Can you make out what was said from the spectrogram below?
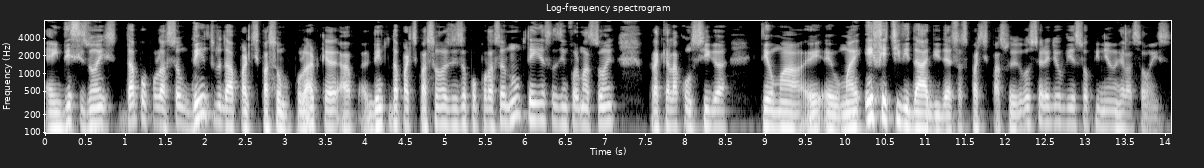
é, em decisões da população dentro da participação popular, porque a, dentro da participação, às vezes, a população não tem essas informações para que ela consiga ter uma, é, é, uma efetividade dessas participações. Eu gostaria de ouvir a sua opinião em relação a isso.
